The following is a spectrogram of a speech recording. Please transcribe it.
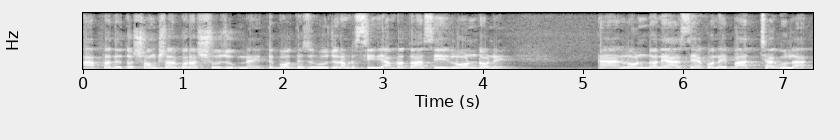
আপনাদের তো সংসার করার সুযোগ নাই। তো বলতেছে, হুজুর, আমরা সিরি, আমরা তো আছি লন্ডনে। হ্যাঁ লন্ডনে আছে। এখন এই বাচ্চাগুলা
